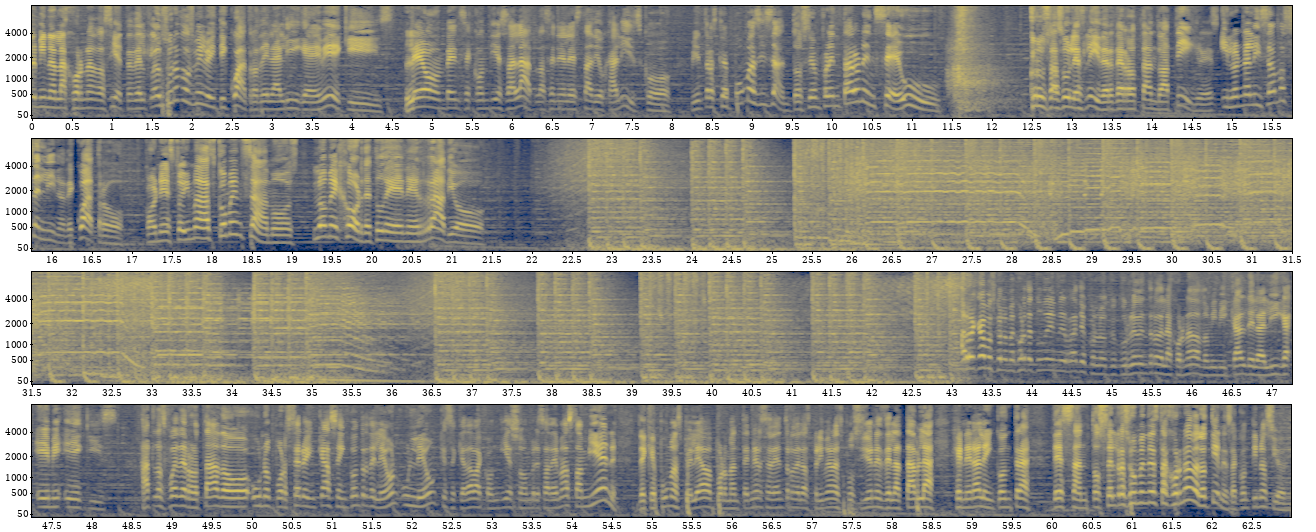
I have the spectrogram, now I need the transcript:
Termina la jornada 7 del clausura 2024 de la Liga MX. León vence con 10 al Atlas en el Estadio Jalisco, mientras que Pumas y Santos se enfrentaron en CU. Cruz Azul es líder derrotando a Tigres y lo analizamos en línea de 4. Con esto y más comenzamos lo mejor de tu DN Radio. Arrancamos con lo mejor de tu DN Radio con lo que ocurrió dentro de la jornada dominical de la Liga MX. Atlas fue derrotado 1 por 0 en casa en contra de León, un León que se quedaba con 10 hombres. Además también de que Pumas peleaba por mantenerse dentro de las primeras posiciones de la tabla general en contra de Santos. El resumen de esta jornada lo tienes a continuación.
